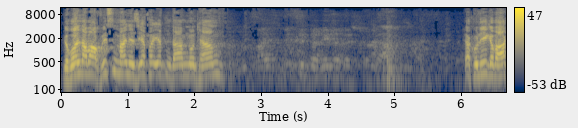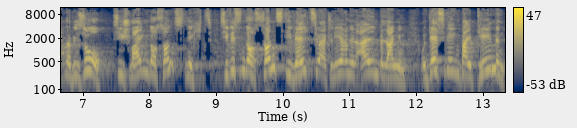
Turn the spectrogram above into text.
Wir wollen aber auch wissen, meine sehr verehrten Damen und Herren, Herr Kollege Wagner, wieso? Sie schweigen doch sonst nichts. Sie wissen doch sonst die Welt zu erklären in allen Belangen. Und deswegen bei Themen,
